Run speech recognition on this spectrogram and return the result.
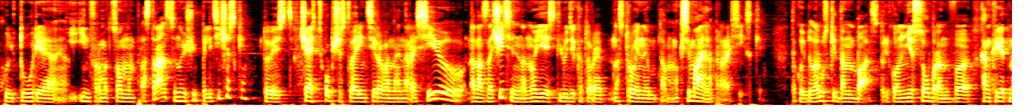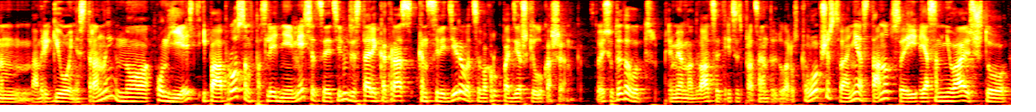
культуре и информационном пространстве, но еще и политически. То есть часть общества, ориентированная на Россию, она значительна, но есть люди, которые настроены там максимально пророссийски такой белорусский Донбасс, только он не собран в конкретном там, регионе страны, но он есть, и по опросам в последние месяцы эти люди стали как раз консолидироваться вокруг поддержки Лукашенко. То есть вот это вот примерно 20-30% белорусского общества, они останутся, и я сомневаюсь, что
